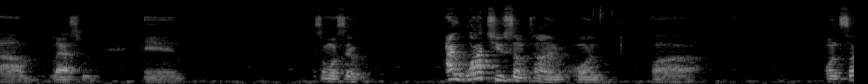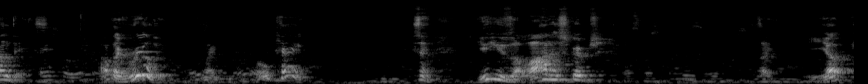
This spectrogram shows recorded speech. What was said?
um, last week, and someone said, "I watch you sometime on uh, on Sundays." I was like, "Really?" I'm like, okay. He said, "You use a lot of scripture." I was like, "Yep."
